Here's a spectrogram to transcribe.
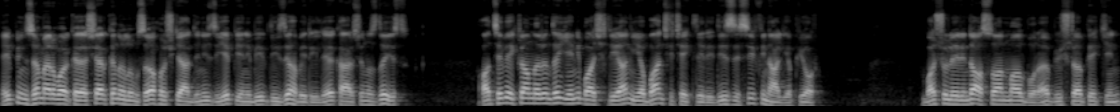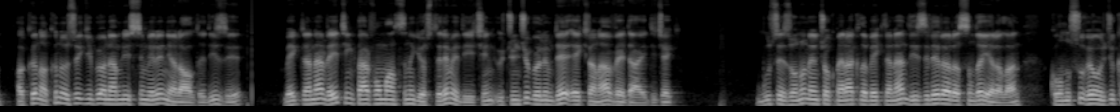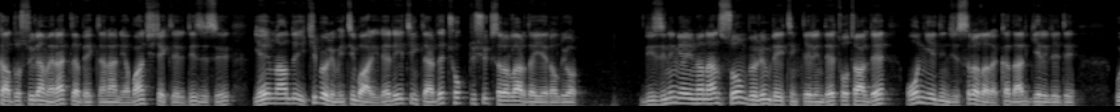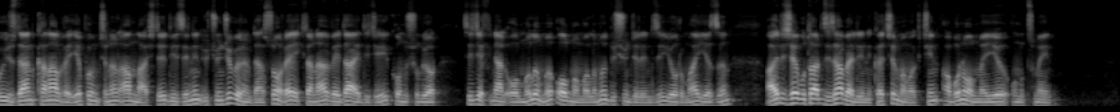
Hepinize merhaba arkadaşlar kanalımıza hoş geldiniz. Yepyeni bir dizi haberiyle karşınızdayız. ATV ekranlarında yeni başlayan Yaban Çiçekleri dizisi final yapıyor. Başrollerinde Aslan Malbora, Büşra Pekin, Akın Akın Özü gibi önemli isimlerin yer aldığı dizi, beklenen reyting performansını gösteremediği için 3. bölümde ekrana veda edecek. Bu sezonun en çok merakla beklenen dizileri arasında yer alan, konusu ve oyuncu kadrosuyla merakla beklenen Yaban Çiçekleri dizisi yayınlandığı iki bölüm itibariyle reytinglerde çok düşük sıralarda yer alıyor. Dizinin yayınlanan son bölüm reytinglerinde totalde 17. sıralara kadar geriledi. Bu yüzden kanal ve yapımcının anlaştığı dizinin 3. bölümden sonra ekrana veda edeceği konuşuluyor. Sizce final olmalı mı olmamalı mı düşüncelerinizi yoruma yazın. Ayrıca bu tarz dizi haberlerini kaçırmamak için abone olmayı unutmayın.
